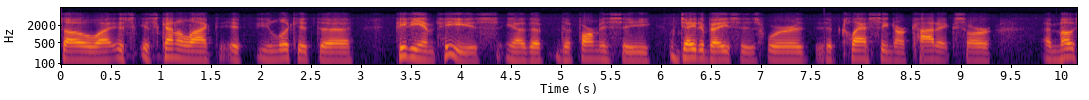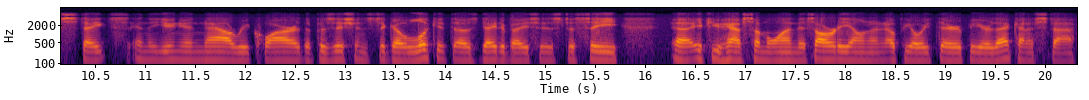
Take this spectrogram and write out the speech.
so uh, it's it's kind of like if you look at the PDMPs, you know, the the pharmacy databases where the Class C narcotics are. Uh, most states in the union now require the physicians to go look at those databases to see uh, if you have someone that's already on an opioid therapy or that kind of stuff.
